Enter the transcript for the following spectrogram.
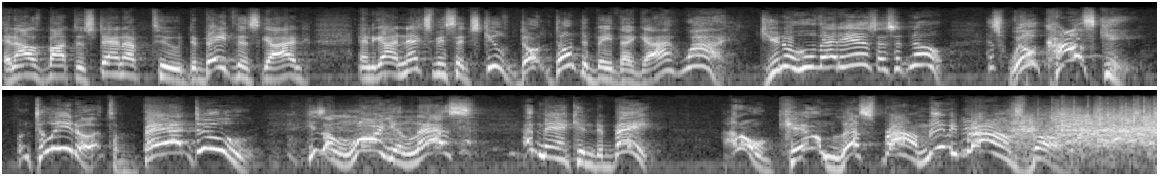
And I was about to stand up to debate this guy, and the guy next to me said, "Excuse, don't don't debate that guy. Why? Do you know who that is?" I said, "No, it's Wilkowski from Toledo. That's a bad dude. He's a lawyer, Les. That man can debate." I don't care. I'm Les Brown, Mamie Brown's boy.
